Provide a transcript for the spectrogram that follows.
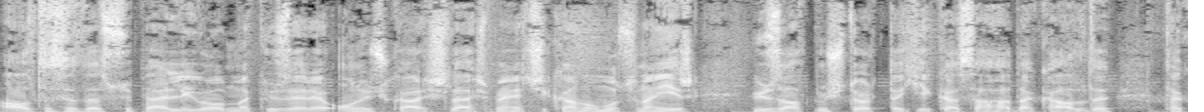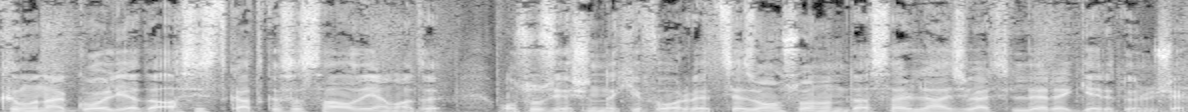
6'sı da Süper Lig olmak üzere 13 karşılaşmaya çıkan Umut Nayır 164 dakika sahada kaldı. Takımına gol ya da asist katkısı sağlayamadı. 30 yaşındaki forvet sezon sonunda Sarı Lacivertlilere geri dönecek.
